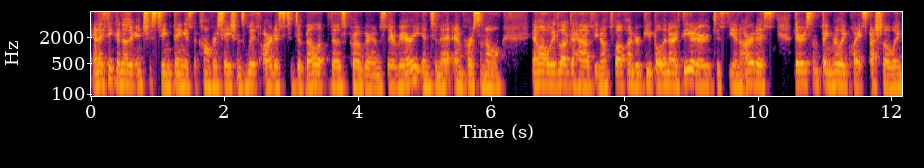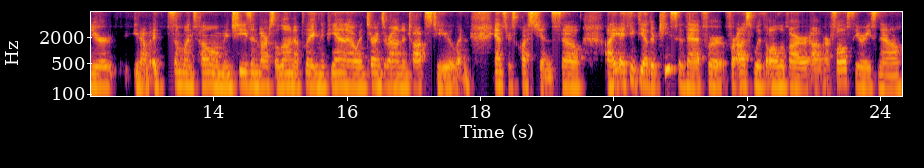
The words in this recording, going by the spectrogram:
and i think another interesting thing is the conversations with artists to develop those programs they're very intimate and personal and while we'd love to have, you know, 1200 people in our theater to see an artist, there is something really quite special when you're, you know, at someone's home and she's in Barcelona playing the piano and turns around and talks to you and answers questions. So I, I think the other piece of that for, for us with all of our, uh, our fall series now,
